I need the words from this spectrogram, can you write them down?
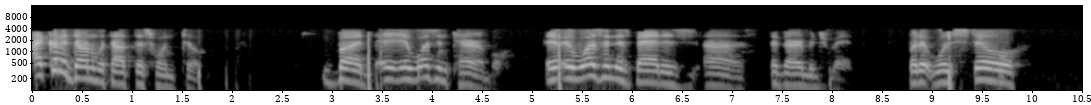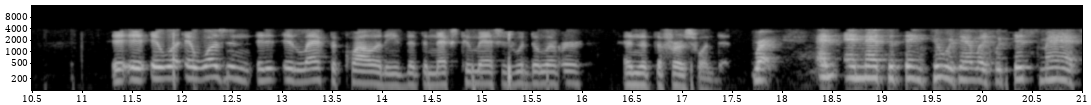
I could have done without this one too, but it, it wasn't terrible. It, it wasn't as bad as uh, the garbage man, but it was still. It it it, wa- it wasn't. It, it lacked the quality that the next two matches would deliver, and that the first one did. Right. And and that's the thing too is that like with this match,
